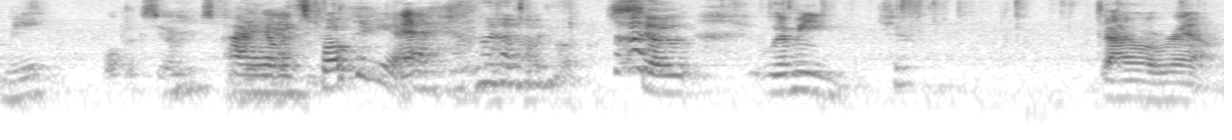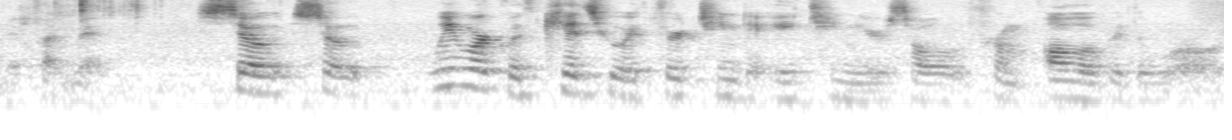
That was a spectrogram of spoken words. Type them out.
Me? What mm-hmm. I haven't spoken yet. So let me dial around if I may. So, so we work with kids who are 13 to 18 years old from all over the world.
